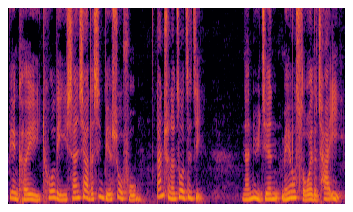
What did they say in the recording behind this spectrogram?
便可以脱离山下的性别束缚，单纯的做自己，男女间没有所谓的差异。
